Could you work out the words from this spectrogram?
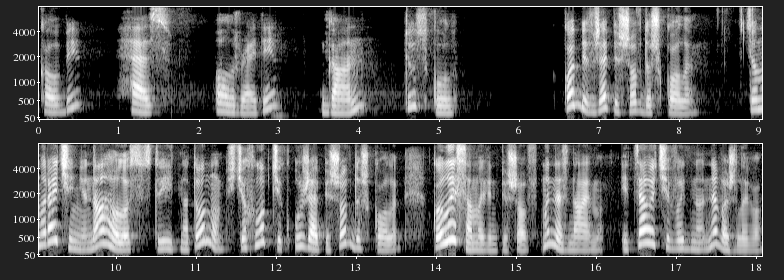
Kobe has already gone to school. Кобі вже пішов до школи. В цьому реченні наголос стоїть на тому, що хлопчик уже пішов до школи. Коли саме він пішов, ми не знаємо, і це, очевидно, неважливо.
